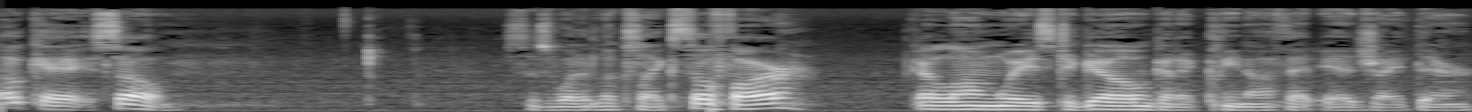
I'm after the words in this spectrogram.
Okay, so this is what it looks like so far. Got a long ways to go. Got to clean off that edge right there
